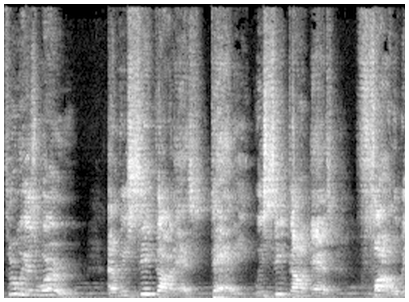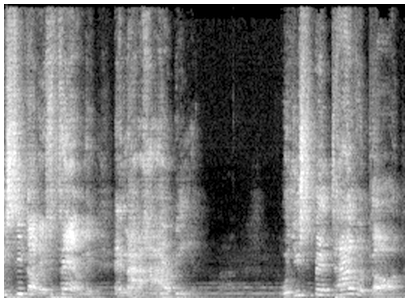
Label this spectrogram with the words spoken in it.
through His Word. And we see God as daddy. We see God as father. We see God as family and not a higher being. When you spend time with God,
